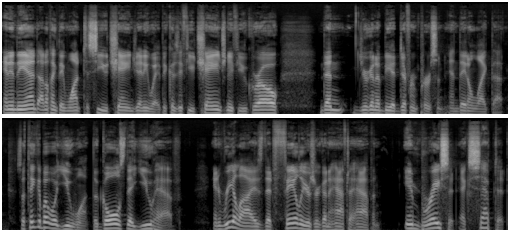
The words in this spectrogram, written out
And in the end, I don't think they want to see you change anyway, because if you change and if you grow, then you're going to be a different person, and they don't like that. So think about what you want, the goals that you have, and realize that failures are going to have to happen. Embrace it, accept it.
